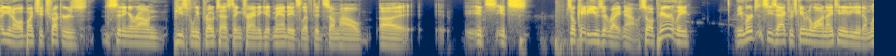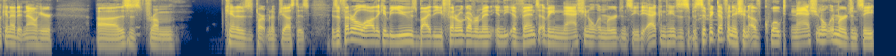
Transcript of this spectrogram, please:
uh, you know, a bunch of truckers sitting around peacefully protesting, trying to get mandates lifted somehow. Uh, it's it's it's okay to use it right now. So apparently, the Emergencies Act, which came into law in 1988, I'm looking at it now here. Uh, this is from Canada's Department of Justice, is a federal law that can be used by the federal government in the event of a national emergency. The act contains a specific definition of, quote, national emergency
